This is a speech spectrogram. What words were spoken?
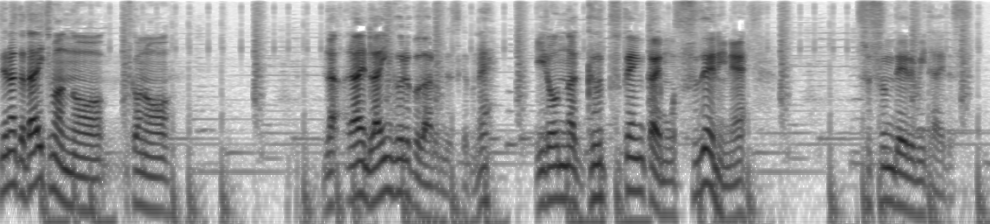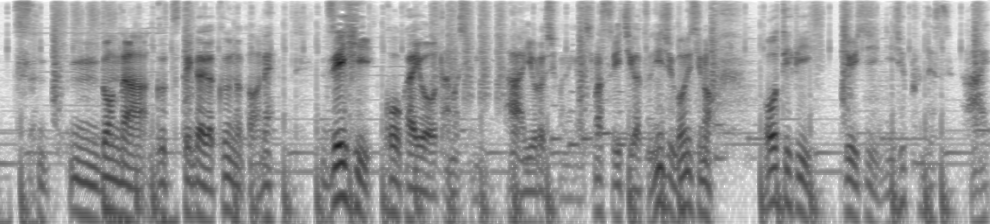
で、なんか第一マンのこの LINE グループがあるんですけどね。いろんなグッズ展開もすでにね、進んでいるみたいです。うん、どんなグッズ展開が来るのかはね、ぜひ公開をお楽しみに。はい、よろしくお願いします。1月25日の OTP11 時20分です。はい、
